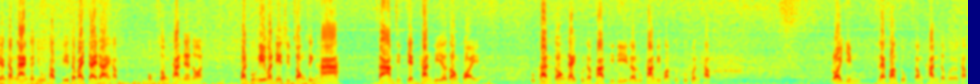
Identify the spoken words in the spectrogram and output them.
ยังทำงานกันอยู่ครับพี่สบายใจได้ครับ ผมส่งทันแน่นอน วันพรุ่งนี้วันที่ 12 สิงหา 37 คันที่จะต้องปล่อย ทุกคันต้องได้คุณภาพที่ดี แล้วลูกค้ามีความสุขทุกคนครับ รอยยิ้มและความสุขสำคัญเสมอครับ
